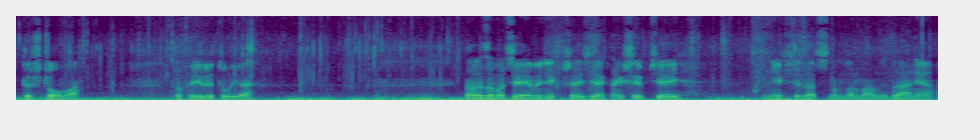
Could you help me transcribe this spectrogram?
deszczowa trochę irytuje. No ale zobaczymy, niech przejdzie jak najszybciej. Niech się zaczną normalne brania.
